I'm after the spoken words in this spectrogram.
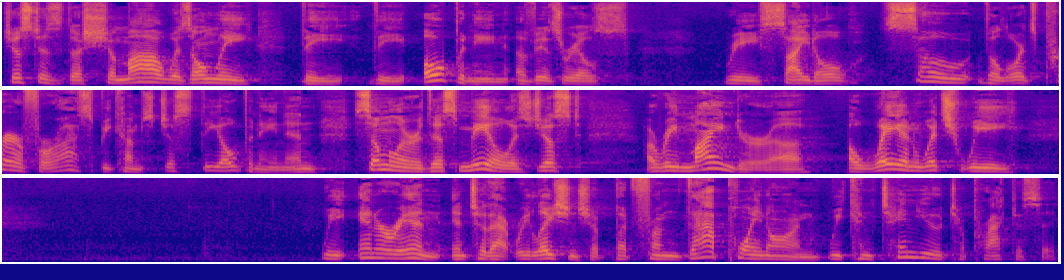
Just as the Shema was only the, the opening of Israel's recital, so the Lord's Prayer for us becomes just the opening. And similar, this meal is just a reminder, a, a way in which we, we enter in into that relationship. But from that point on, we continue to practice it.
